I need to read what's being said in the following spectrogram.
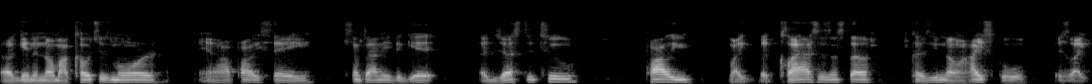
uh, getting to know my coaches more. And I'll probably say something I need to get adjusted to probably like the classes and stuff because you know in high school it's like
